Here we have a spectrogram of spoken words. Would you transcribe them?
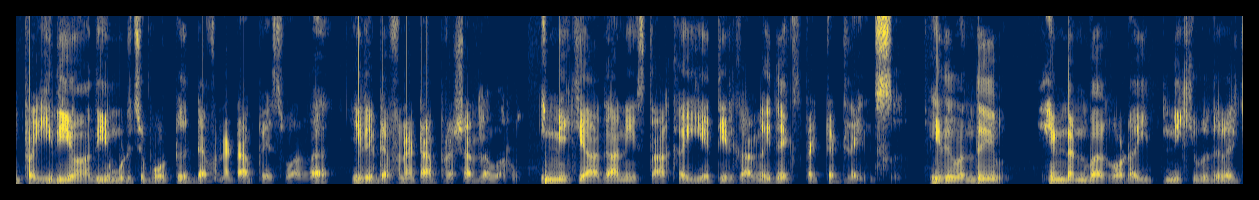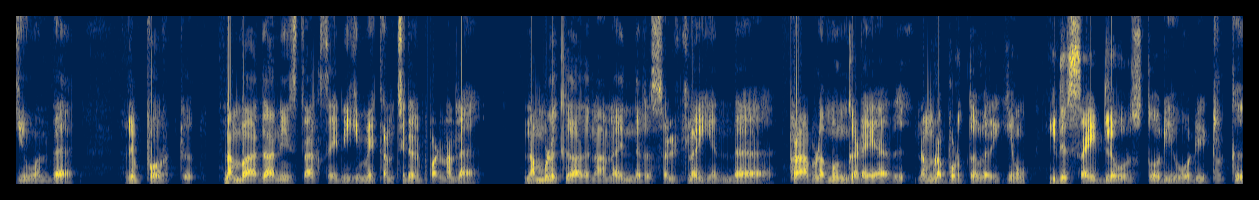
இப்போ இதையும் அதையும் முடிச்சு போட்டு டெஃபினட்டாக பேசுவாங்க. இது டெஃபினட்டாக ப்ரெஷரில் வரும். இன்றைக்கி அதானி ஸ்டாக்கை ஏற்றிருக்காங்க இது எக்ஸ்பெக்டட் லைன்ஸ் இது வந்து ஹிண்டன்பர்கோட இன்னைக்கு இது வரைக்கும் வந்த ரிப்போர்ட்டு நம்ம அதானி ஸ்டாக்ஸை என்றைக்குமே கன்சிடர் பண்ணலை. நம்மளுக்கு அதனால் இந்த ரிசல்ட்டில் எந்த ப்ராப்ளமும் கிடையாது. நம்மளை பொறுத்த வரைக்கும் இது சைடில் ஒரு ஸ்டோரி ஓடிட்டுருக்கு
